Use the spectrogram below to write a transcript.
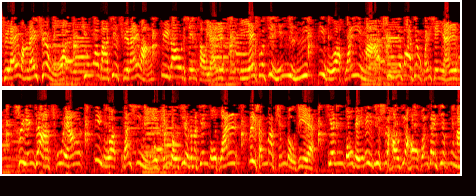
取来往来劝我，听我把借取来往对照着先嫂言。你言说借银一驴，必得还一马；吃人家大将还闲言，吃人家粗粮，必得还细米。平斗借怎么尖斗还？为什么平斗借？尖斗给未必是好借好还，再借不难。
